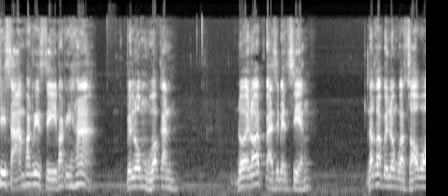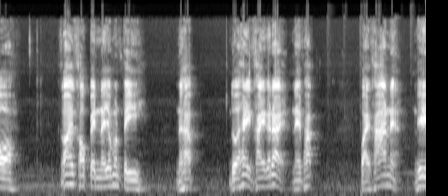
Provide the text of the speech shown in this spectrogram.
ที่สามพักที่สี่พักที่ห้าไปรวมหัวกัน โดยร้อยแปดสิบเอ็ดเสียง แล้วก็ไปรวมกับสว ก็ให้เขาเป็นนายกมนตรีนะครับ โดยให้ใครก็ได้ในพักฝ่ายค้านเนี่ยที่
